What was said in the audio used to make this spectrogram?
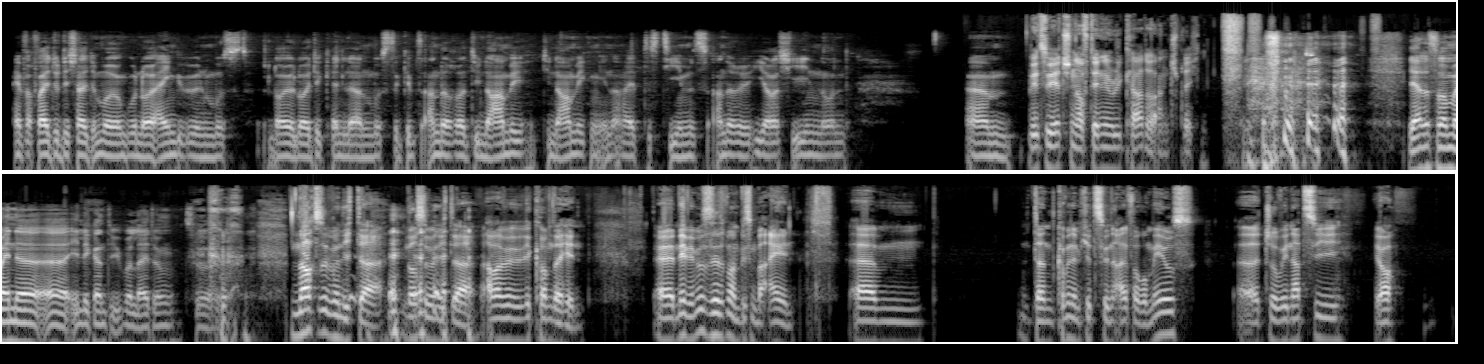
Einfach weil du dich halt immer irgendwo neu eingewöhnen musst, neue Leute kennenlernen musst. Da gibt es andere Dynamik, Dynamiken innerhalb des Teams, andere Hierarchien und ähm, Willst du jetzt schon auf Daniel Ricciardo ansprechen? ja, das war meine äh, elegante Überleitung. Zu Noch sind wir nicht da. Noch sind wir nicht da. Aber wir, wir kommen dahin. Äh, ne, wir müssen uns jetzt mal ein bisschen beeilen. Ähm, dann kommen wir nämlich jetzt zu den Alfa Romeos. Äh, Giovinazzi, ja,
